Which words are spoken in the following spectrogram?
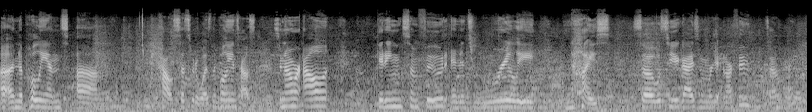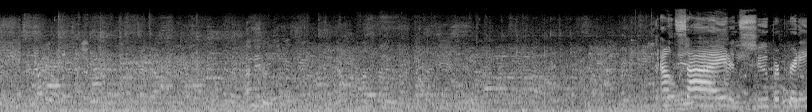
uh, Napoleon's um, house. That's what it was, Napoleon's house. So now we're out getting some food, and it's really nice. So we'll see you guys when we're getting our food. So. Outside. It's super pretty.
